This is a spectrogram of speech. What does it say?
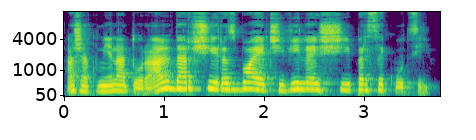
așa cum e natural, dar și războaie civile și persecuții.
